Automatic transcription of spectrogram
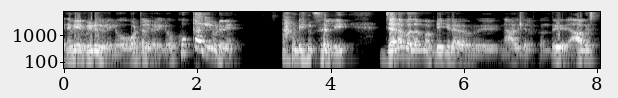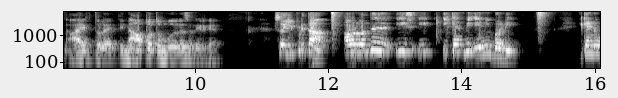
எனவே வீடுகளிலோ ஹோட்டல்களிலோ குக்காகி விடுவேன் அப்படின்னு சொல்லி ஜனபதம் அப்படிங்கிற ஒரு நாளிதழுக்கு வந்து ஆகஸ்ட் ஆயிரத்தி தொள்ளாயிரத்தி நாற்பத்தொம்போதுல சொல்லியிருக்காரு. ஸோ இப்படித்தான். அவர் வந்து is he can be anybody he can do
